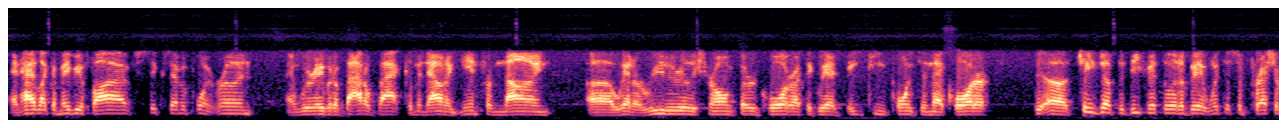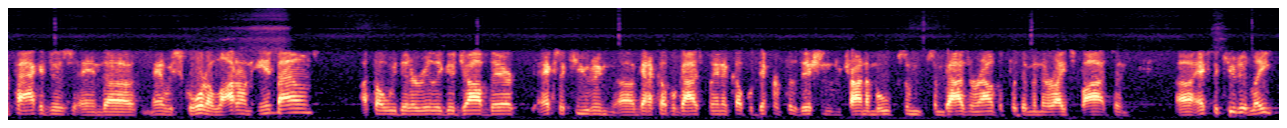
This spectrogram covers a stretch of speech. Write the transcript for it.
and had like a maybe a five, six, seven point run, and we were able to battle back, coming down again from nine. Uh, we had a really, really strong third quarter. I think we had 18 points in that quarter. Uh, changed up the defense a little bit, went to some pressure packages, and uh, man, we scored a lot on inbounds. I thought we did a really good job there executing. Uh, got a couple guys playing a couple different positions. We're trying to move some some guys around to put them in the right spots and uh, executed late.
